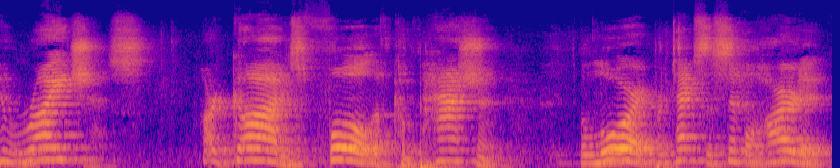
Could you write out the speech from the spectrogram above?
and righteous. Our God is full of compassion. The Lord protects the simple hearted.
